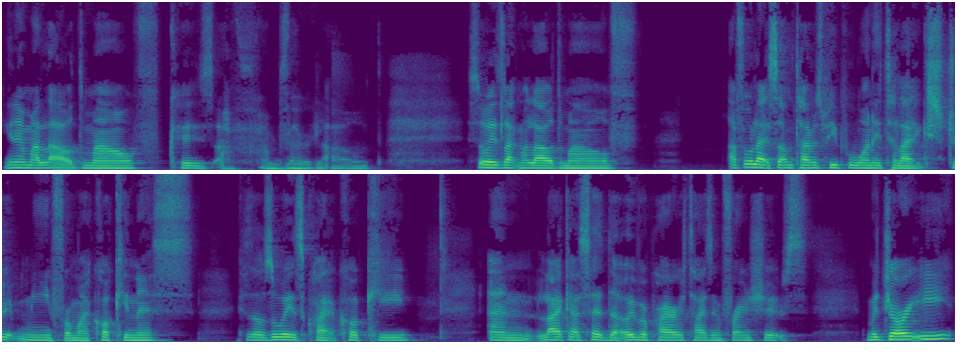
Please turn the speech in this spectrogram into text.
you know, my loud mouth, cause I'm very loud. It's always like my loud mouth. I feel like sometimes people wanted to like strip me from my cockiness because I was always quite cocky. And like I said, the over prioritizing friendships majority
